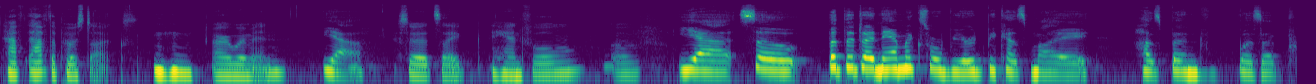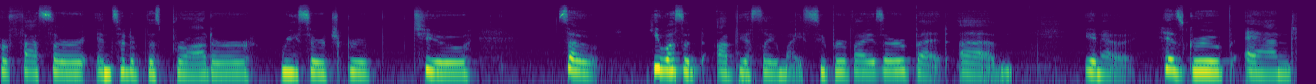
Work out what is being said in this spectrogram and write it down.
half half the postdocs hmm are women. Yeah. So it's like a handful of Yeah. So, but the dynamics were weird because my husband was a professor in sort of this broader research group too. So he wasn't obviously my supervisor, but um, you know his group and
